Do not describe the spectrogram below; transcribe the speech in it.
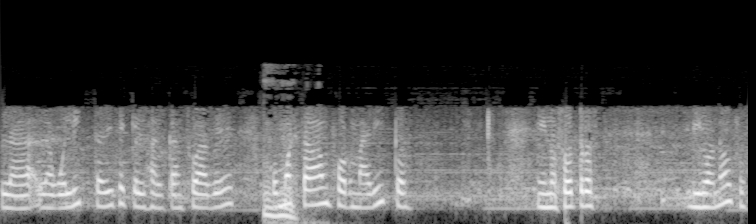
la, la abuelita dice que los alcanzó a ver, cómo Ujú. estaban formaditos. Y nosotros, digo, no, pues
